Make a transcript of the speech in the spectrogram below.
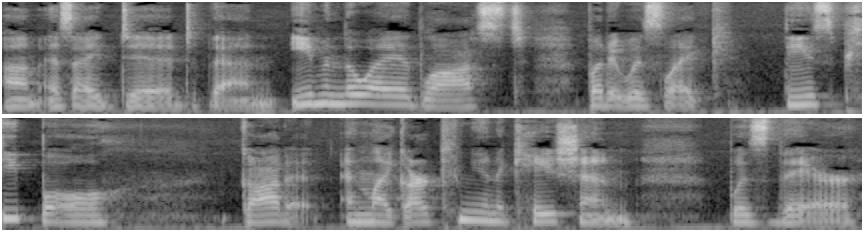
um, as I did then, even though I had lost. But it was like these people got it, and like our communication was there.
